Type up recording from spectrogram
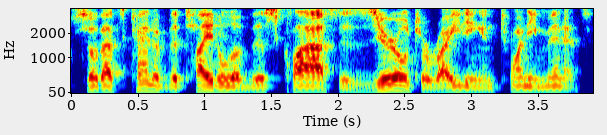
So that's kind of the title of this class is zero to writing in 20 minutes.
